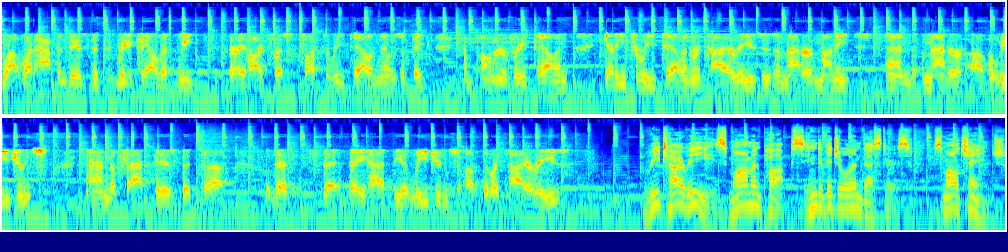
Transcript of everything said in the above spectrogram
Well, what happened is that retail that we very hard for us to talk to retail, and there was a big component of retail, and getting to retail and retirees is a matter of money and a matter of allegiance. And the fact is that uh, that they, they had the allegiance of the retirees. Retirees, mom and pops, individual investors, small change.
